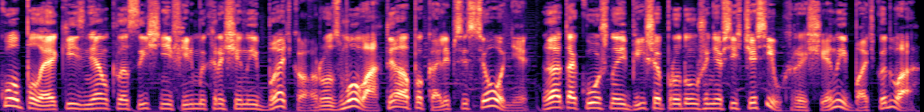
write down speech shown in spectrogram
Копола, який зняв класичні фільми Хрещений батько, розмова та Апокаліпсис сьогодні, а також найбільше продовження всіх часів Хрещений батько 2.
